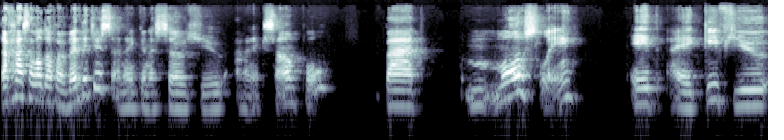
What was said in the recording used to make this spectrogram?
That has a lot of advantages and I'm gonna show you an example, but mostly it uh, gives you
